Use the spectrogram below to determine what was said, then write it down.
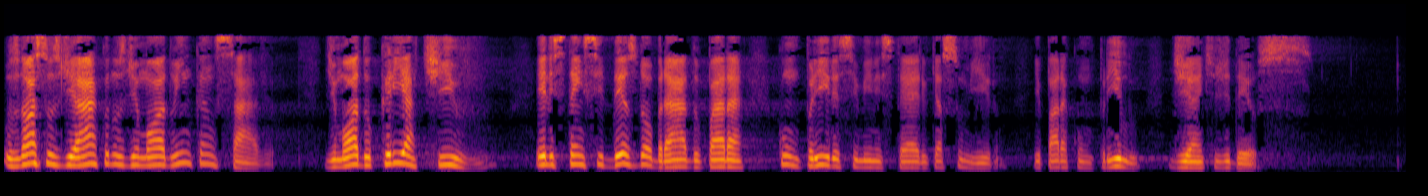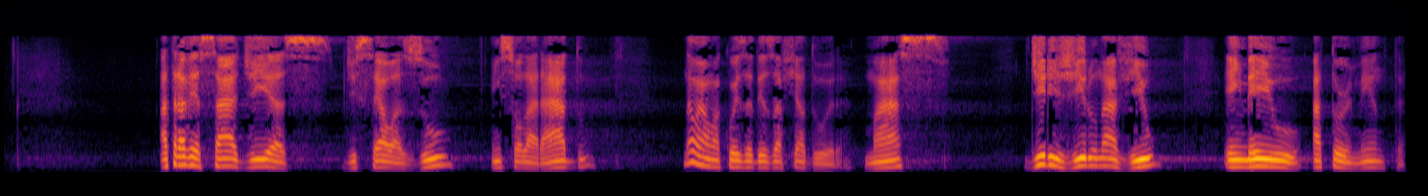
Os nossos diáconos, de modo incansável, de modo criativo, eles têm se desdobrado para cumprir esse ministério que assumiram e para cumpri-lo diante de Deus. Atravessar dias de céu azul, ensolarado, não é uma coisa desafiadora, mas dirigir o navio em meio à tormenta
